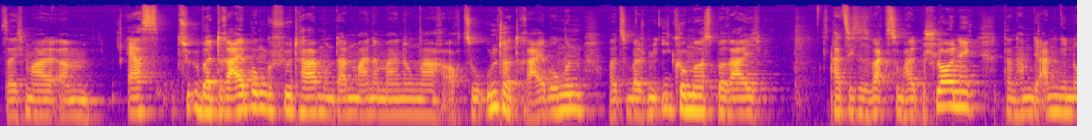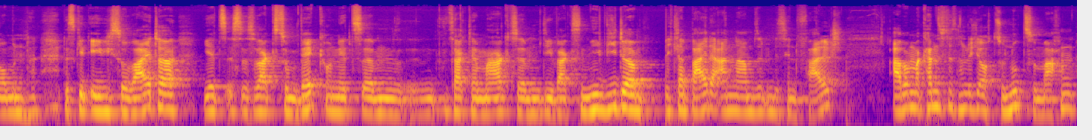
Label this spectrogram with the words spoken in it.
sag ich mal, ähm, erst zu Übertreibungen geführt haben und dann meiner Meinung nach auch zu Untertreibungen, weil zum Beispiel im E-Commerce-Bereich hat sich das Wachstum halt beschleunigt, dann haben die angenommen, das geht ewig so weiter, jetzt ist das Wachstum weg und jetzt ähm, sagt der Markt, ähm, die wachsen nie wieder. Ich glaube, beide Annahmen sind ein bisschen falsch. Aber man kann sich das natürlich auch zunutze machen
